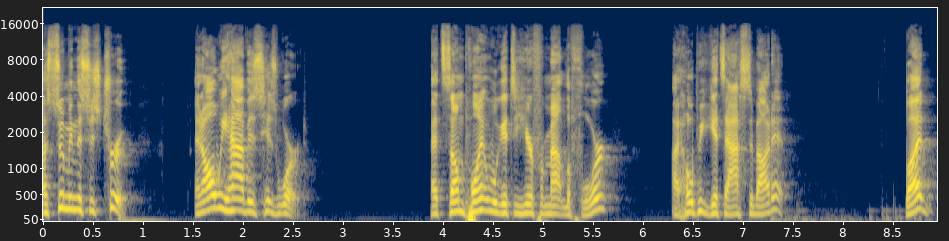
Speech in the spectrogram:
assuming this is true. And all we have is his word. At some point, we'll get to hear from Matt LaFleur. I hope he gets asked about it. But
